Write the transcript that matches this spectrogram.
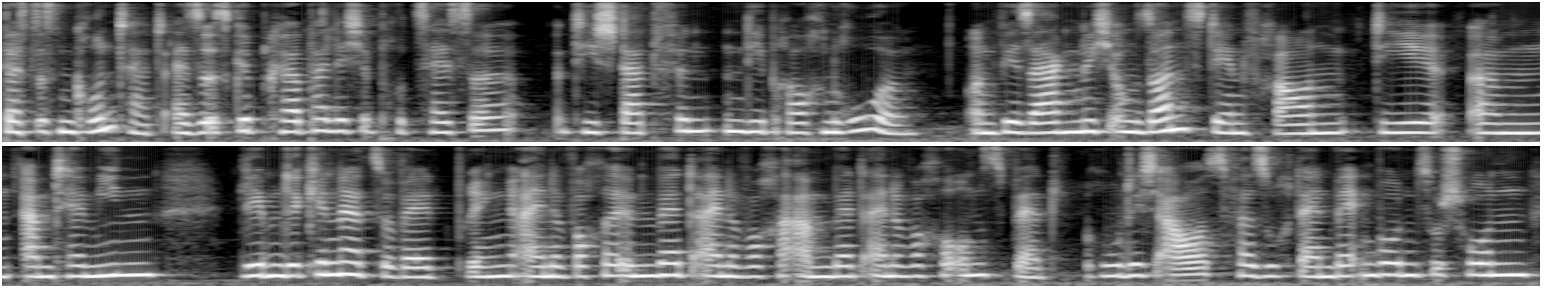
dass das einen Grund hat. Also es gibt körperliche Prozesse, die stattfinden, die brauchen Ruhe. Und wir sagen nicht umsonst den Frauen, die ähm, am Termin lebende Kinder zur Welt bringen, eine Woche im Bett, eine Woche am Bett, eine Woche ums Bett. Ruh dich aus, versuch deinen Beckenboden zu schonen,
